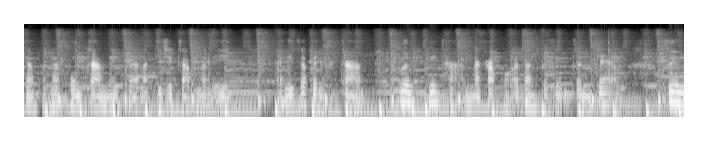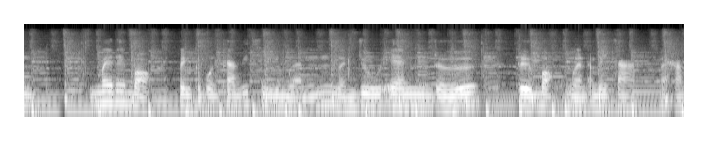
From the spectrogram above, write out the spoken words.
การพัฒนาโครงการในแต่ละกิจกรรมนั่นเอง อันนี้ก็เป็นการเพื้นพื้นฐานนะครับ ของอาจารย์เกษมจันแก้ว ซึ่งไม่ได้บอกเป็นกระบวนการวิธีเหมือนเหมือน UN หรือหรือบอกเหมือนอเมริกานะครับ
